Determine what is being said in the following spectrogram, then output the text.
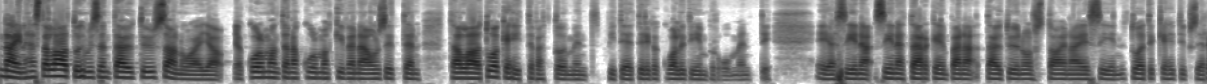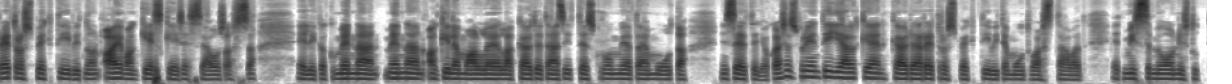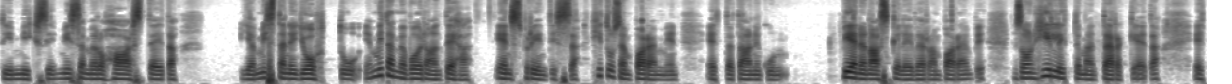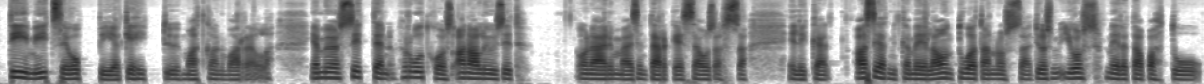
Näinhän sitä laatuihmisen täytyy sanoa. Ja, ja kolmantena kulmakivenä on sitten tämä laatua kehittävät toimenpiteet, eli quality improvementti. Ja siinä, siinä tärkeimpänä täytyy nostaa aina esiin tuotekehityksen retrospektiivit, ne on aivan keskeisessä osassa. Eli kun mennään, mennään agile-malleilla, käytetään sitten scrumia tai muuta, niin se, että jokaisen sprintin jälkeen käydään retrospektiivit ja muut vastaavat, että missä me onnistuttiin, miksi, missä meillä on haasteita, ja mistä ne johtuu ja mitä me voidaan tehdä ensi sprintissä hitusen paremmin, että tämä on niin kuin pienen askeleen verran parempi. Se on hillittömän tärkeää, että tiimi itse oppii ja kehittyy matkan varrella. Ja myös sitten root analyysit on äärimmäisen tärkeässä osassa. Eli asiat, mitkä meillä on tuotannossa, että jos, jos meillä tapahtuu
